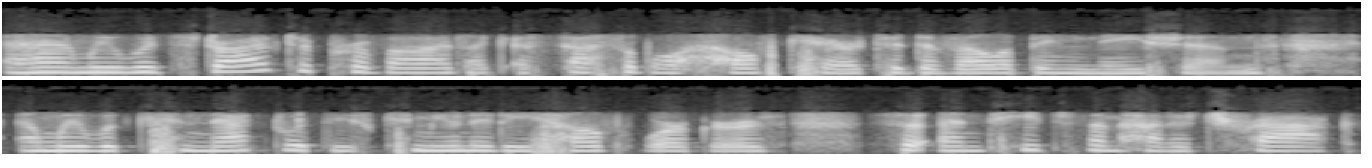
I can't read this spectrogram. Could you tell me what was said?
and we would strive to provide like accessible healthcare to developing nations, and we would connect with these community health workers so and teach them how to track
